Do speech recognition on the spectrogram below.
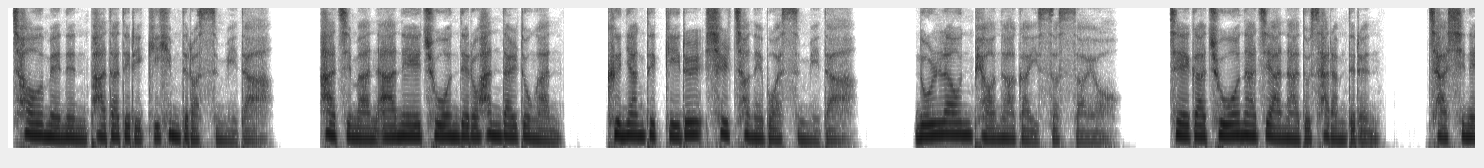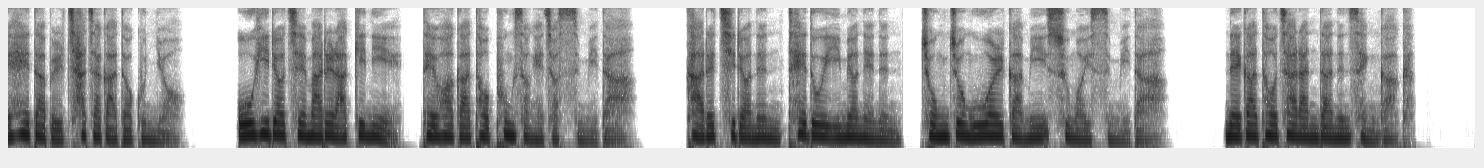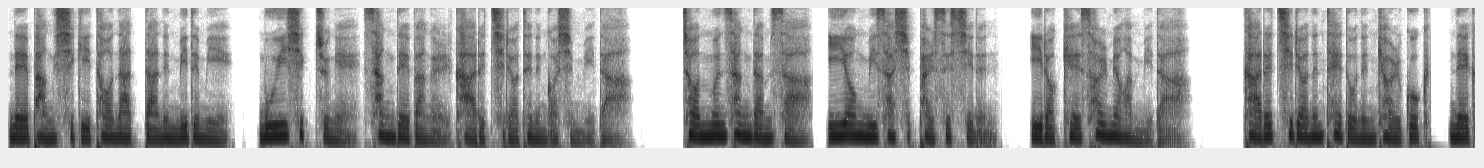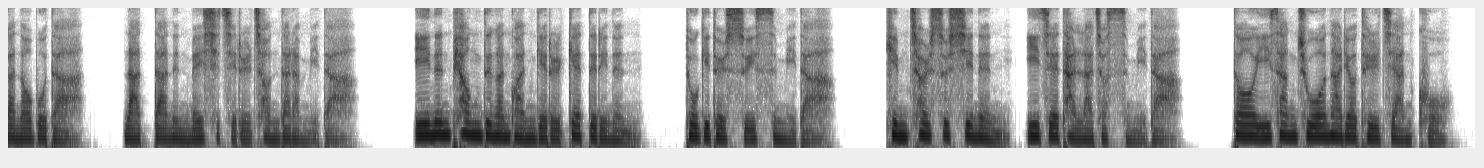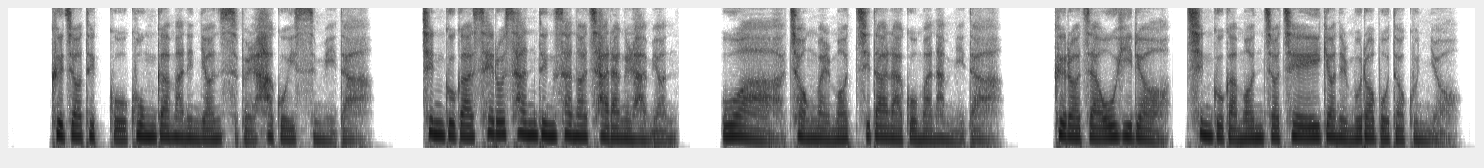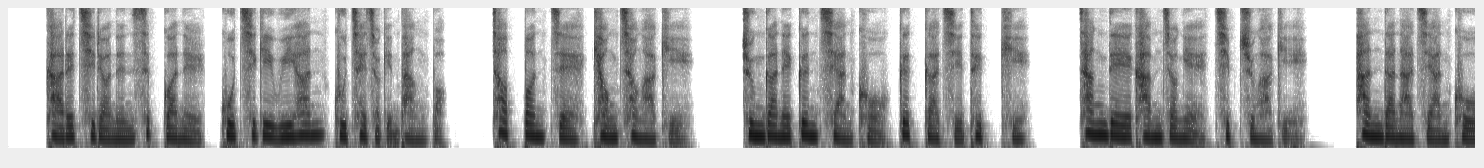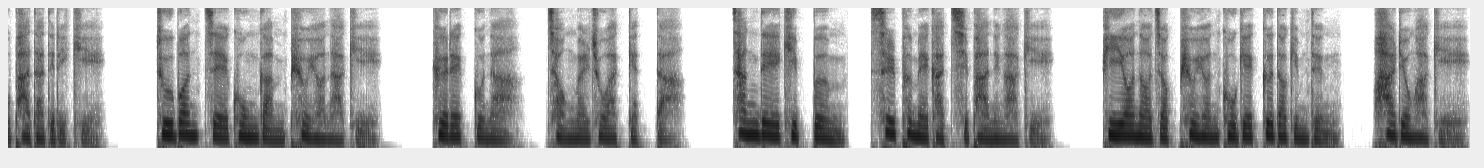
처음에는 받아들이기 힘들었습니다. 하지만 아내의 조언대로 한 달 동안 그냥 듣기를 실천해 보았습니다. 놀라운 변화가 있었어요. 제가 조언하지 않아도 사람들은 자신의 해답을 찾아가더군요. 오히려 제 말을 아끼니 대화가 더 풍성해졌습니다. 가르치려는 태도의 이면에는 종종 우월감이 숨어 있습니다. 내가 더 잘안다는 생각, 내 방식이 더 낫다는 믿음이 무의식 중에 상대방을 가르치려 드는 것입니다. 전문 상담사 이영미 48세 씨는 이렇게 설명합니다. 가르치려는 태도는 결국 내가 너보다 낫다는 메시지를 전달합니다. 이는 평등한 관계를 깨뜨리는 독이 될 수 있습니다. 김철수 씨는 이제 달라졌습니다. 더 이상 조언하려 들지 않고 그저 듣고 공감하는 연습을 하고 있습니다. 친구가 새로 산 등산화 자랑을 하면 우와, 정말 멋지다라고만 합니다. 그러자 오히려 친구가 먼저 제 의견을 물어보더군요. 가르치려는 습관을 고치기 위한 구체적인 방법. 첫 번째, 경청하기. 중간에 끊지 않고 끝까지 듣기. 상대의 감정에 집중하기. 판단하지 않고 받아들이기. 두 번째, 공감 표현하기. 그랬구나. 정말 좋았겠다. 상대의 기쁨, 슬픔에 같이 반응하기. 비언어적 표현 고개 끄덕임 등 활용하기.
